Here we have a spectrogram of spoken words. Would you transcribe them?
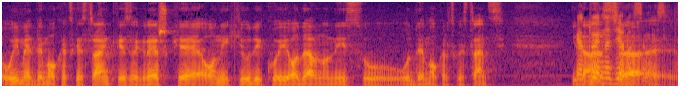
u ime demokratske stranke za greške onih ljudi koji odavno nisu u demokratskoj stranci. Ja to i na Đilasa e, mislite?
